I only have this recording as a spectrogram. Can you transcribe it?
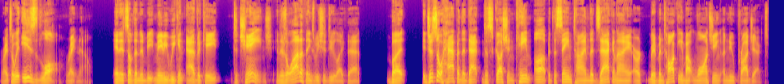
right? So it is law right now, and it's something to be maybe we can advocate to change. And there's a lot of things we should do like that, but it just so happened that that discussion came up at the same time that Zaq and I are have been talking about launching a new project.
